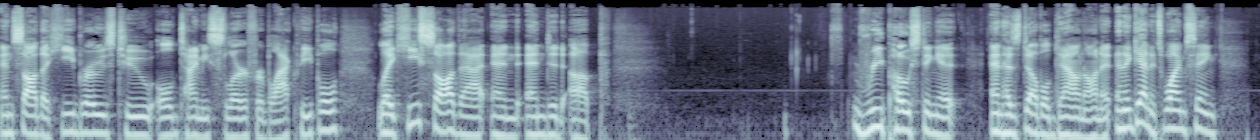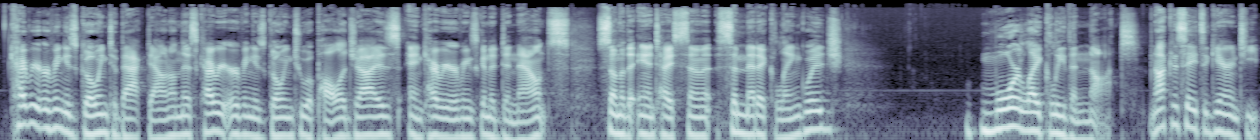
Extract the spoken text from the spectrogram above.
and saw the Hebrews to old timey slur for black people. Like he saw that and ended up reposting it and has doubled down on it. And again, it's why I'm saying Kyrie Irving is going to back down on this. Kyrie Irving is going to apologize and Kyrie Irving is going to denounce some of the anti Semitic language more likely than not. I'm not going to say it's a guarantee,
